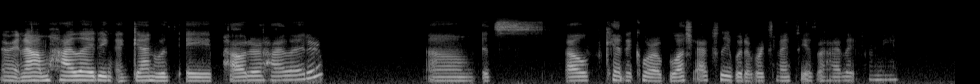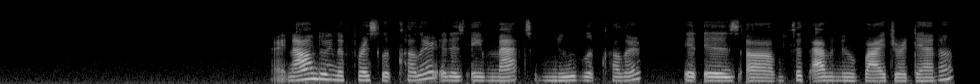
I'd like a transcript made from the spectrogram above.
Alright, now I'm highlighting again with a powder highlighter. Um, it's e.l.f. Candid Coral Blush actually, but it works nicely as a highlight for me. Alright, now I'm doing the first lip color. It is a matte nude lip color. It is um, Fifth Avenue by Jordana.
